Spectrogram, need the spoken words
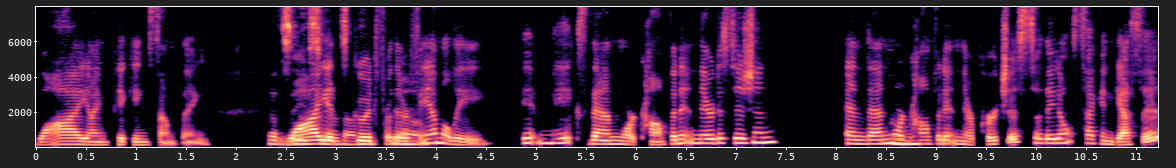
why i'm picking something That's why it's good for their yeah. family it makes them more confident in their decision and then more mm-hmm. confident in their purchase so they don't second guess it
